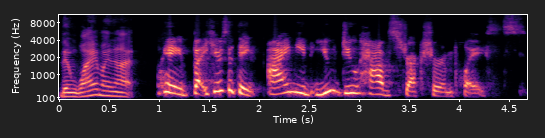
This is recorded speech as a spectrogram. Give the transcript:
then why am I not? Okay, but here's the thing. I need you do have structure in place.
